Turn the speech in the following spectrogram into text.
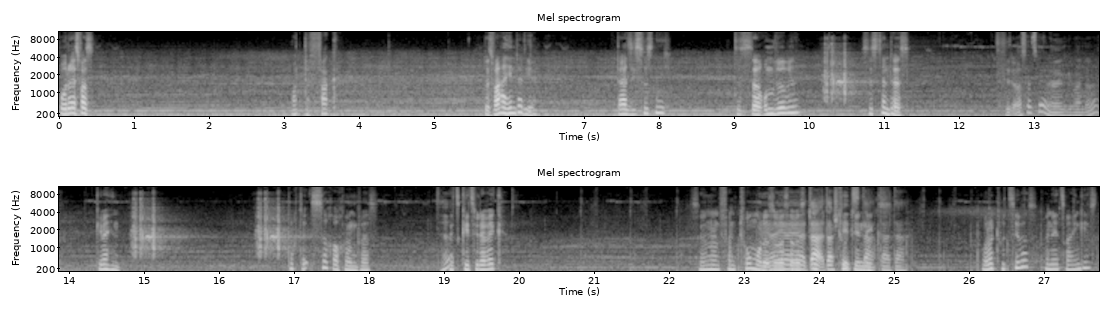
Oh, da ist was. What the fuck? Das war hinter dir. Da, siehst du es nicht? Das ist da rumwirbel? Was ist denn das? Das sieht aus, als wäre da irgendjemand, oder? Geh mal hin. Doch, da ist doch auch irgendwas. Hä? Jetzt geht's wieder weg. Das ist irgendein Phantom oder ja, sowas, ja, aber es da, tut, da tut steht's. dir Da, nichts. da, da. Oder tut's dir was, wenn du jetzt reingehst?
